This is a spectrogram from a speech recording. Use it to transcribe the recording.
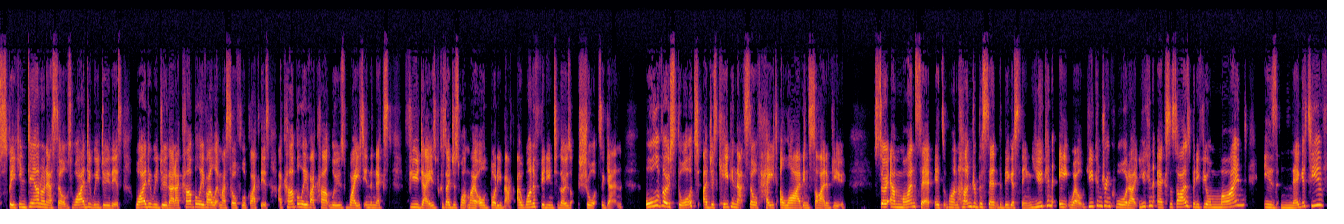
speaking down on ourselves. Why did we do this? Why did we do that? I can't believe I let myself look like this. I can't believe I can't lose weight in the next few days because I just want my old body back. I want to fit into those shorts again. All of those thoughts are just keeping that self hate alive inside of you. So, our mindset, it's 100% the biggest thing. You can eat well, you can drink water, you can exercise, but if your mind is negative,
